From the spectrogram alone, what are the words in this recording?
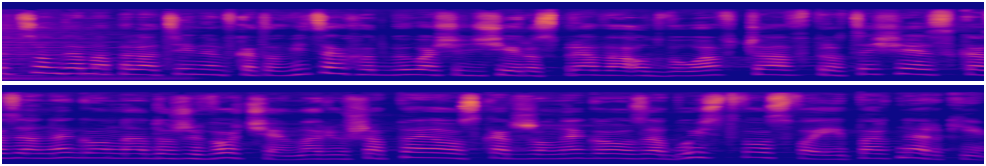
Przed sądem apelacyjnym w Katowicach odbyła się dzisiaj rozprawa odwoławcza w procesie skazanego na dożywocie Mariusza P., oskarżonego o zabójstwo swojej partnerki.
